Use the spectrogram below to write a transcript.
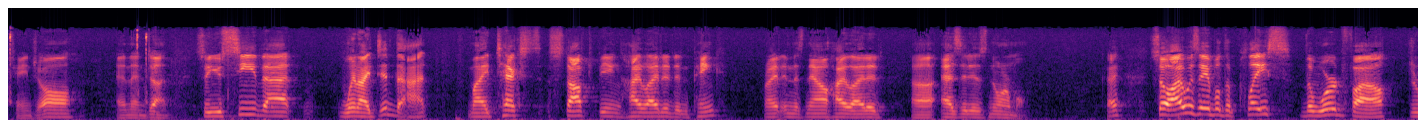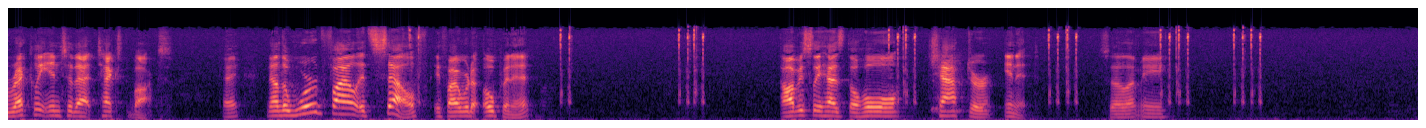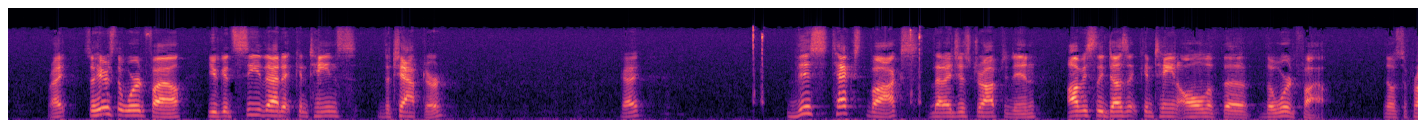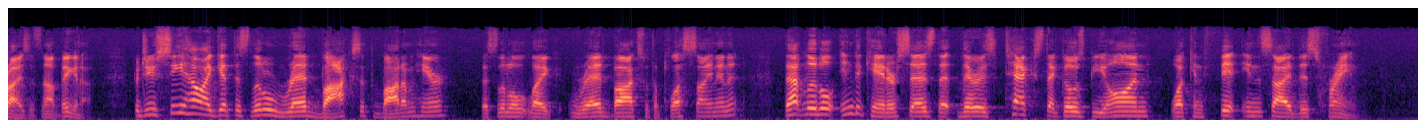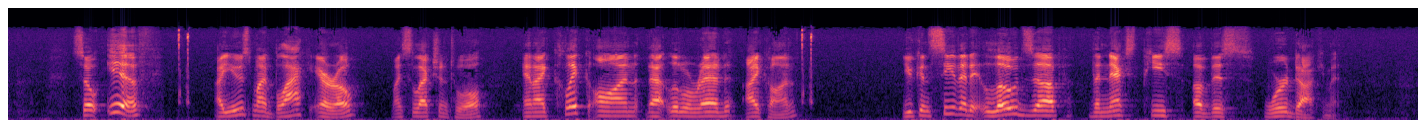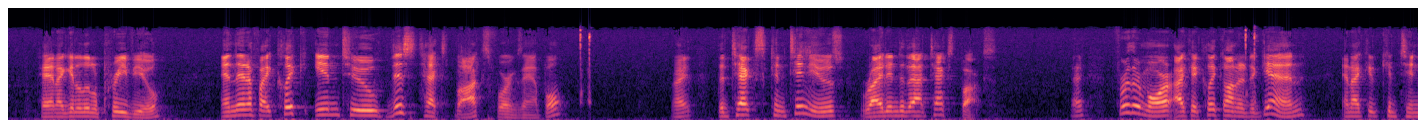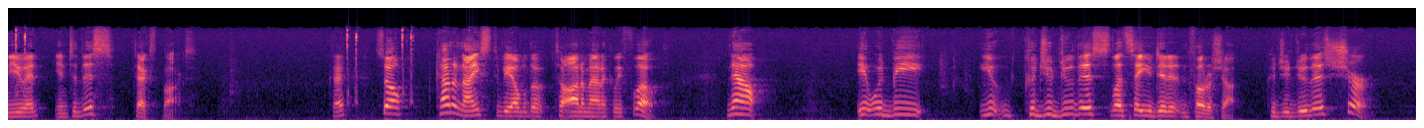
Change all. And then done. So you see that when I did that, my text stopped being highlighted in pink right, and is now highlighted uh, as it is normal. Okay? So I was able to place the Word file directly into that text box. Okay? Now the Word file itself, if I were to open it, obviously has the whole chapter in it. So let me, right? So here's the Word file. You could see that it contains the chapter. Okay? this text box that I just dropped it in obviously doesn't contain all of the, the Word file. No surprise, it's not big enough. But do you see how I get this little red box at the bottom here? This little like red box with a plus sign in it? That little indicator says that there is text that goes beyond what can fit inside this frame. So if I use my black arrow, my selection tool, and I click on that little red icon, you can see that it loads up the next piece of this Word document. Okay, and I get a little preview. And then if I click into this text box, for example, right, the text continues right into that text box. Okay? Furthermore, I could click on it again, and I could continue it into this text box. Okay? So, kind of nice to be able to, to automatically flow. Now, it would be, you, could you do this? Let's say you did it in Photoshop. Could you do this? Sure.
